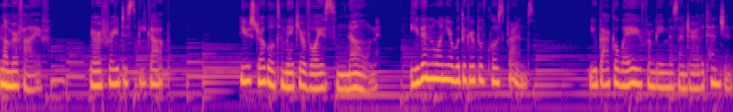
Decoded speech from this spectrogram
Number five, you're afraid to speak up. Do you struggle to make your voice known, even when you're with a group of close friends? You back away from being the center of attention.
